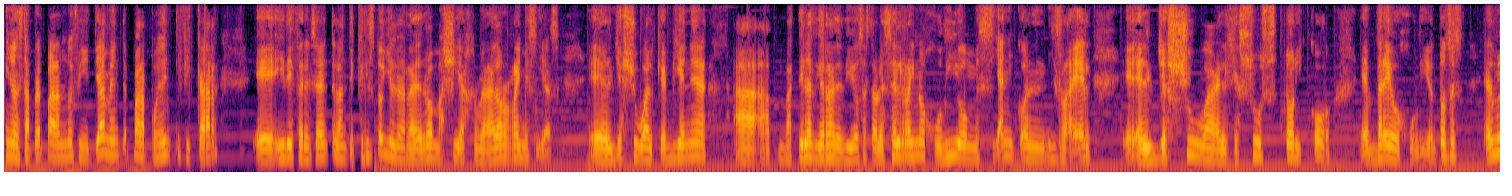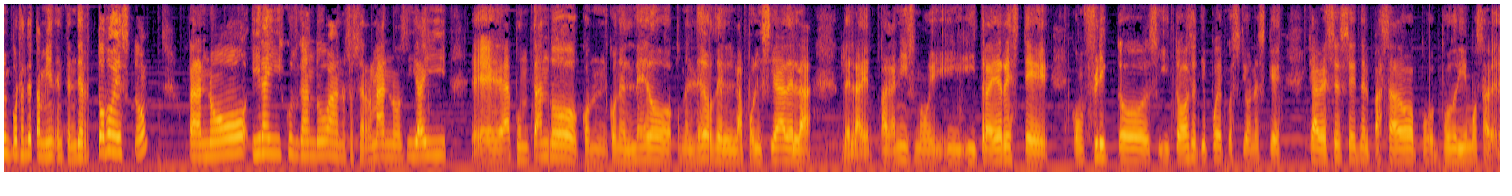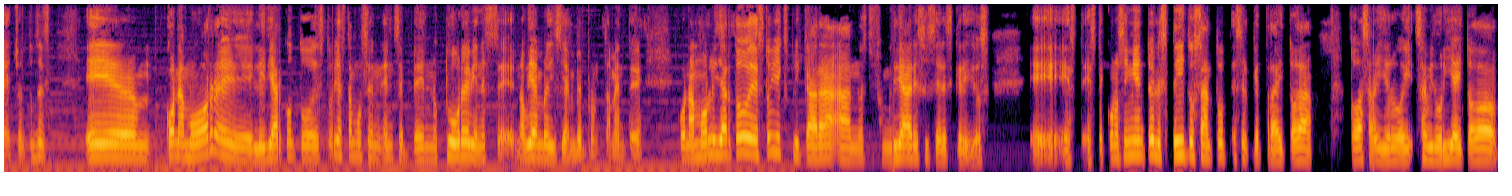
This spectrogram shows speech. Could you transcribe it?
y nos está preparando definitivamente para poder identificar eh, y diferenciar entre el anticristo y el verdadero Mashiach, el verdadero rey Mesías, el Yeshua, el que viene a, a, batir las guerras de Dios, a establecer el reino judío mesiánico en Israel, el Yeshua, el Jesús histórico, hebreo, judío. Entonces, es muy importante también entender todo esto para no ir ahí juzgando a nuestros hermanos, ir ahí eh, apuntando con, con, el dedo, con el dedo de la policía de la, del paganismo y, y, traer este conflictos y todo ese tipo de cuestiones que, que a veces en el pasado podríamos haber hecho. Entonces, eh, con amor, eh, lidiar con todo esto. Ya estamos en, en, en octubre, viene noviembre, diciembre prontamente. Con amor lidiar todo esto y explicar a nuestros familiares y seres queridos eh, este, este, conocimiento. El Espíritu Santo es el que trae toda, toda sabiduría, y todo,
